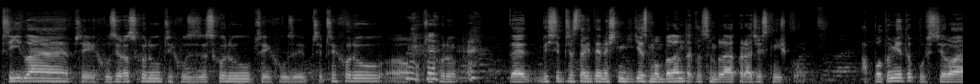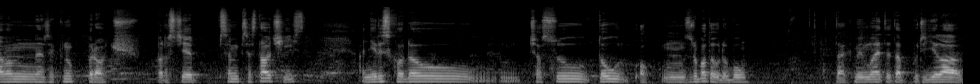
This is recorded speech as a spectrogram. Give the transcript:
při jídle, při chůzi do schodu, při chůzi ze schodu, při chůzi při přechodu, uh, po přechodu. To je, když si představíte dnešní dítě s mobilem, tak to jsem byl akorát s knížkou. A potom mě to pustilo a já vám neřeknu proč. Prostě jsem přestal číst a někdy s chodou času, tou, zhruba tou dobou, tak mi moje teta pořídila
